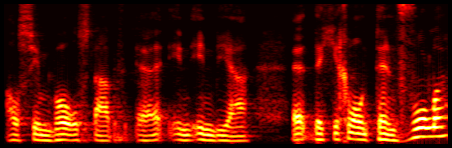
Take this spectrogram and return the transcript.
als symbool staat in India, dat je gewoon ten volle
